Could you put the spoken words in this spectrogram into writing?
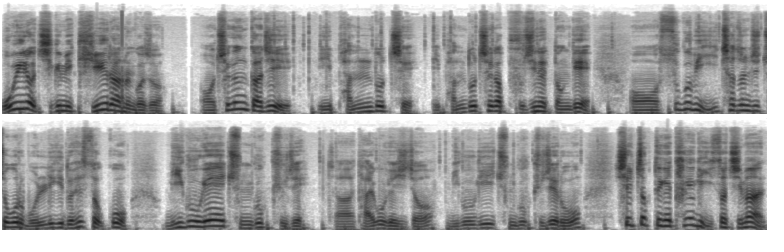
오히려 지금이 기회라는 거죠 어, 최근까지 이 반도체, 이 반도체가 부진했던 게 어, 수급이 2차 전지 쪽으로 몰리기도 했었고 미국의 중국 규제, 자, 다 알고 계시죠? 미국이 중국 규제로 실적 등의 타격이 있었지만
